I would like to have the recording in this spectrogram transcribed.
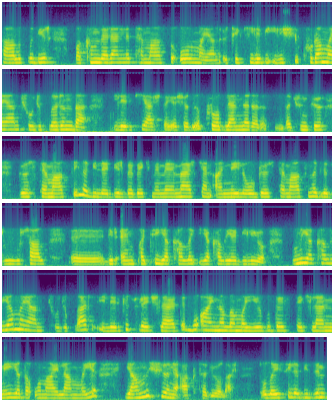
sağlıklı bir bakım verenle teması olmayan, ötekiyle bir ilişki kuramayan çocukların da ileriki yaşta yaşadığı problemler arasında. Çünkü göz temasıyla bile bir bebek meme emerken anneyle o göz temasında bile duygusal e, bir empati yakala, yakalayabiliyor. Bunu yakalayamayan çocuklar ileriki süreçlerde bu aynalamayı, bu desteklenmeyi ya da onaylanmayı yanlış yöne aktarıyorlar. Dolayısıyla bizim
